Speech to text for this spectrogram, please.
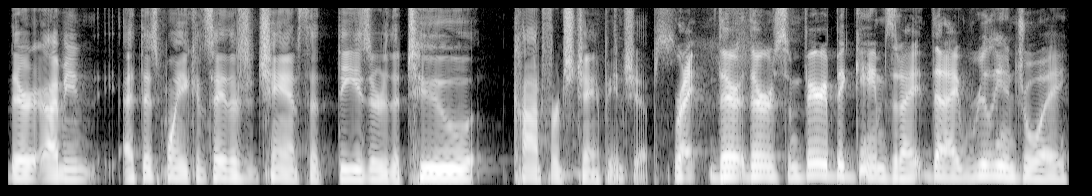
there. I mean, at this point, you can say there's a chance that these are the two conference championships. Right. There there are some very big games that I that I really enjoy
